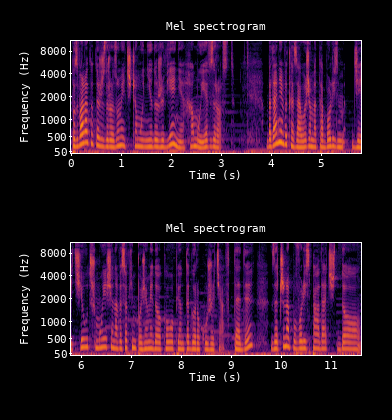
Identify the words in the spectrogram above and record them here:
Pozwala to też zrozumieć, czemu niedożywienie hamuje wzrost. Badania wykazały, że metabolizm dzieci utrzymuje się na wysokim poziomie do około 5 roku życia. Wtedy zaczyna powoli spadać do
